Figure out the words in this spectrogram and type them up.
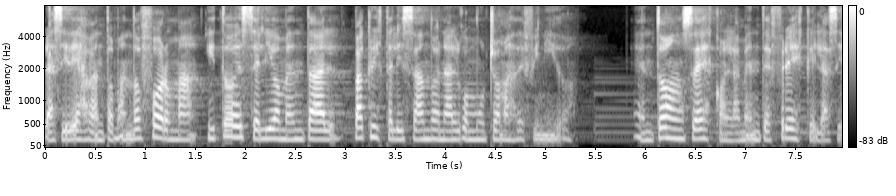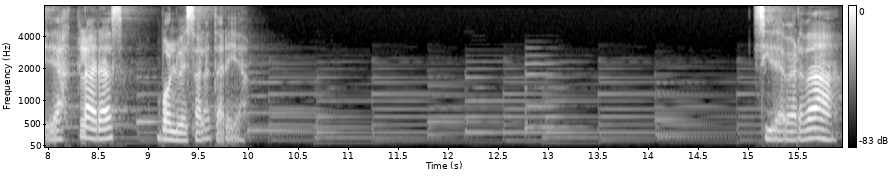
las ideas van tomando forma y todo ese lío mental va cristalizando en algo mucho más definido. Entonces, con la mente fresca y las ideas claras, volves a la tarea. Si de verdad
